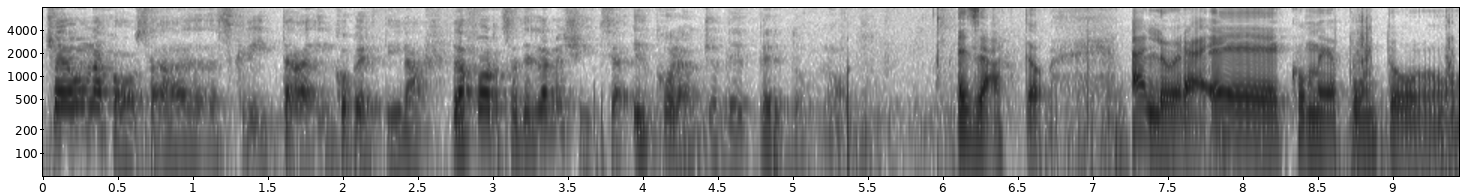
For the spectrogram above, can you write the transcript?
C'è una cosa scritta in copertina, la forza dell'amicizia, il coraggio del perdono. Esatto, allora è come appunto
